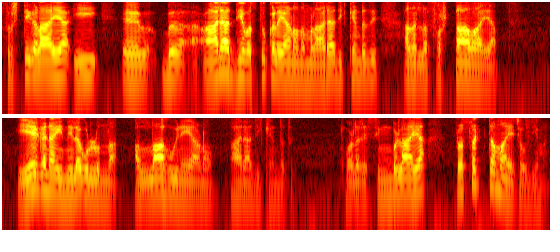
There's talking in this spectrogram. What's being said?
സൃഷ്ടികളായ ഈ ആരാധ്യ വസ്തുക്കളെയാണോ നമ്മൾ ആരാധിക്കേണ്ടത്? അതല്ല സ്രഷ്ടാവായ ഏകനായി നിലകൊള്ളുന്ന അള്ളാഹുവിനെയാണോ ആരാധിക്കേണ്ടത്? വളരെ സിമ്പിളായ പ്രസക്തമായ ചോദ്യമാണ്.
